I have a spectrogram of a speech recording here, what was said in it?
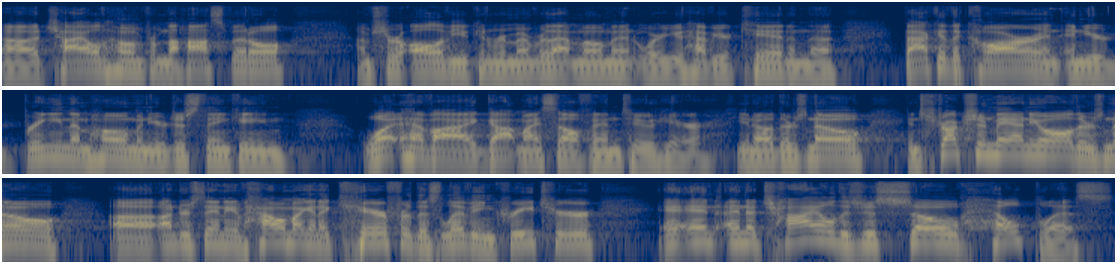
uh, child home from the hospital. I'm sure all of you can remember that moment where you have your kid in the back of the car and, and you're bringing them home and you're just thinking, what have I got myself into here? You know, there's no instruction manual, there's no uh, understanding of how am I going to care for this living creature. And, and, and a child is just so helpless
